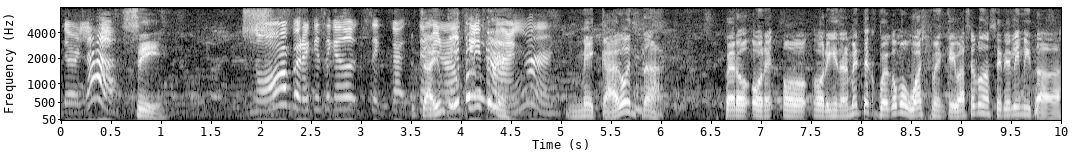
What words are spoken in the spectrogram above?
¿De verdad? Sí, No, pero es que se quedó. Se ca- sea, hay un cliffhanger. cliffhanger. me cago en nada. Pero o- originalmente fue como Watchmen, que iba a ser una serie limitada.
